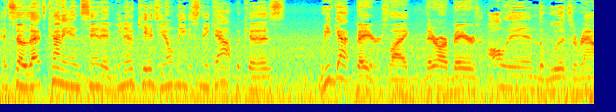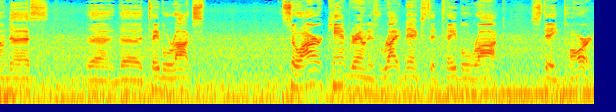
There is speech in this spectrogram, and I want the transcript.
and so that's kind of incentive. You know, kids, you don't need to sneak out because we've got bears. Like there are bears all in the woods around us. The the Table Rocks so our campground is right next to Table Rock State Park.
